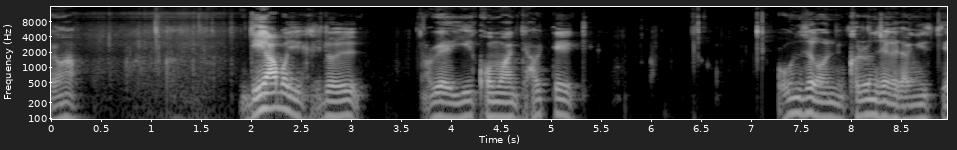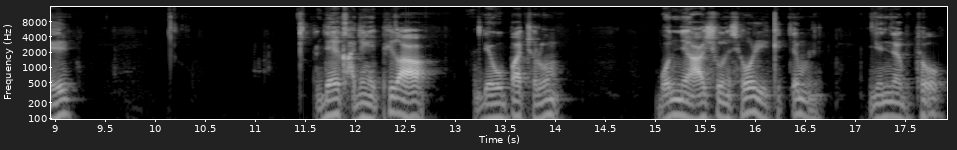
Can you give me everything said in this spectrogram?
고영아, 네 아버지 길을 왜 이 고모한테 할때 온생은 그런 세상이 있지. 내 가정의 피가 내 오빠처럼 못내 아쉬운 세월이 있기 때문에 옛날부터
